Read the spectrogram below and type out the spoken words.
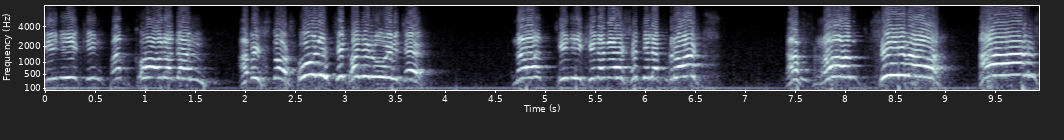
Деникин под городом! А вы что ж, улицы полируете? На вешателя прочь! На фронт живо! Марш!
